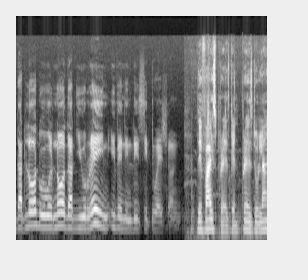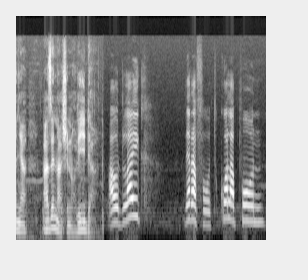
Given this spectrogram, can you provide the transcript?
That, Lord, we will know that you reign even in this situation. The Vice President praised Oulanyah as a national leader. I would like, therefore, to call upon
